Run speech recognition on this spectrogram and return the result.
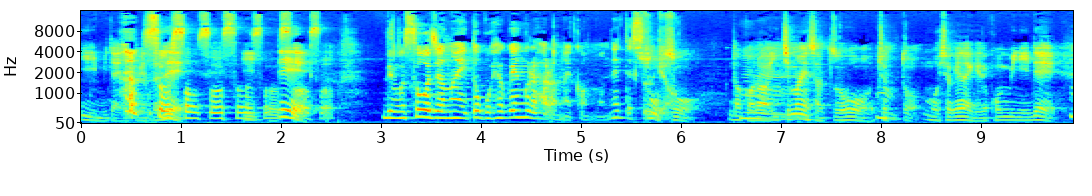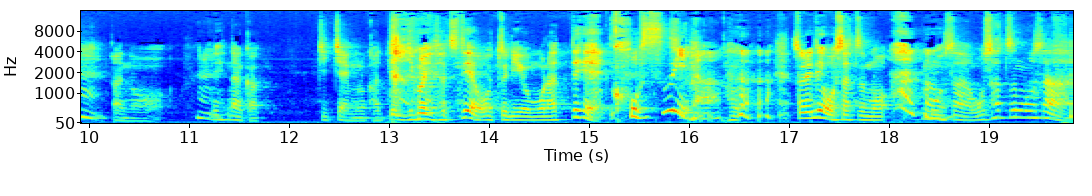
いいみたいなイベントそうでそうそうそうそうそうそう。でもそうじゃないと500円ぐらい払わないかもね手数料。そうそう。だからうん。1万円札をちょっと申し訳ないけどコンビニでうん。あのうん。ねなんかちっちゃいもの買って1万円札でお釣りをもらって。こすいな。それでお札も。もうさお札もさ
